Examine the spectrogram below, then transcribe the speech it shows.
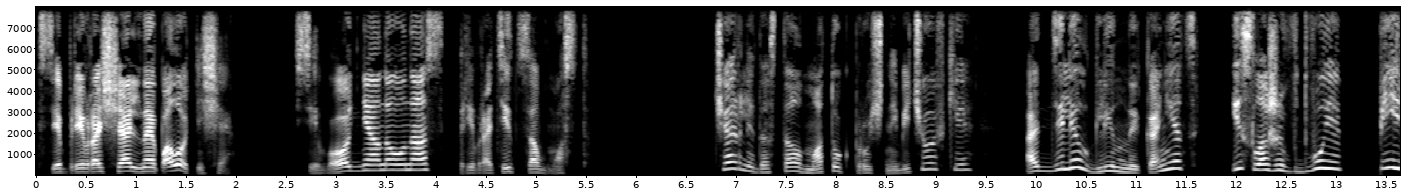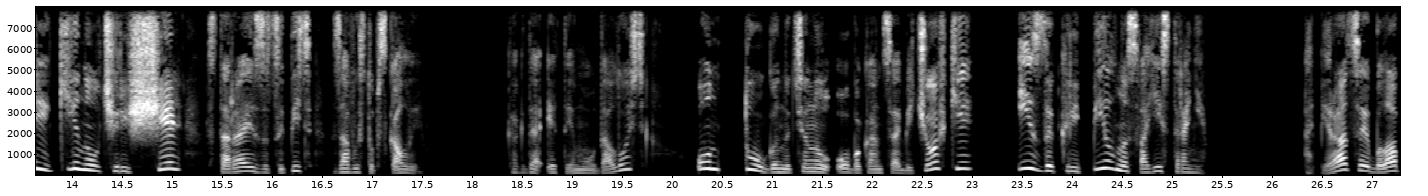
все превращальное полотнище? Сегодня оно у нас превратится в мост». Чарли достал моток прочной бечевки, отделил длинный конец и, сложив вдвое, перекинул через щель, стараясь зацепить за выступ скалы. Когда это ему удалось, он туго натянул оба конца бечевки и закрепил на своей стороне. Операция была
